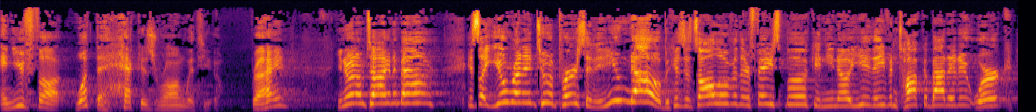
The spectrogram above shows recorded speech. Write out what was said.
And you've thought, what the heck is wrong with you? Right? You know what I'm talking about? It's like you'll run into a person and you know because it's all over their Facebook and you know you, they even talk about it at work.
